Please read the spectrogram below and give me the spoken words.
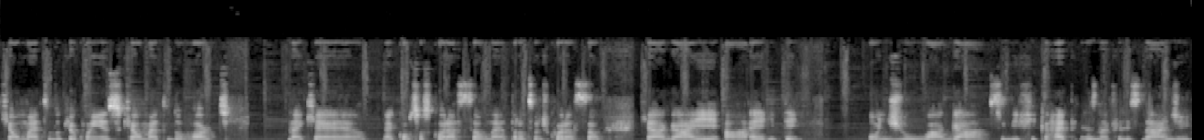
que é um método que eu conheço, que é o método HORT, né, que é é como se fosse coração, né, tradução de coração, que é H E A R T, onde o H significa happiness, né, felicidade,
